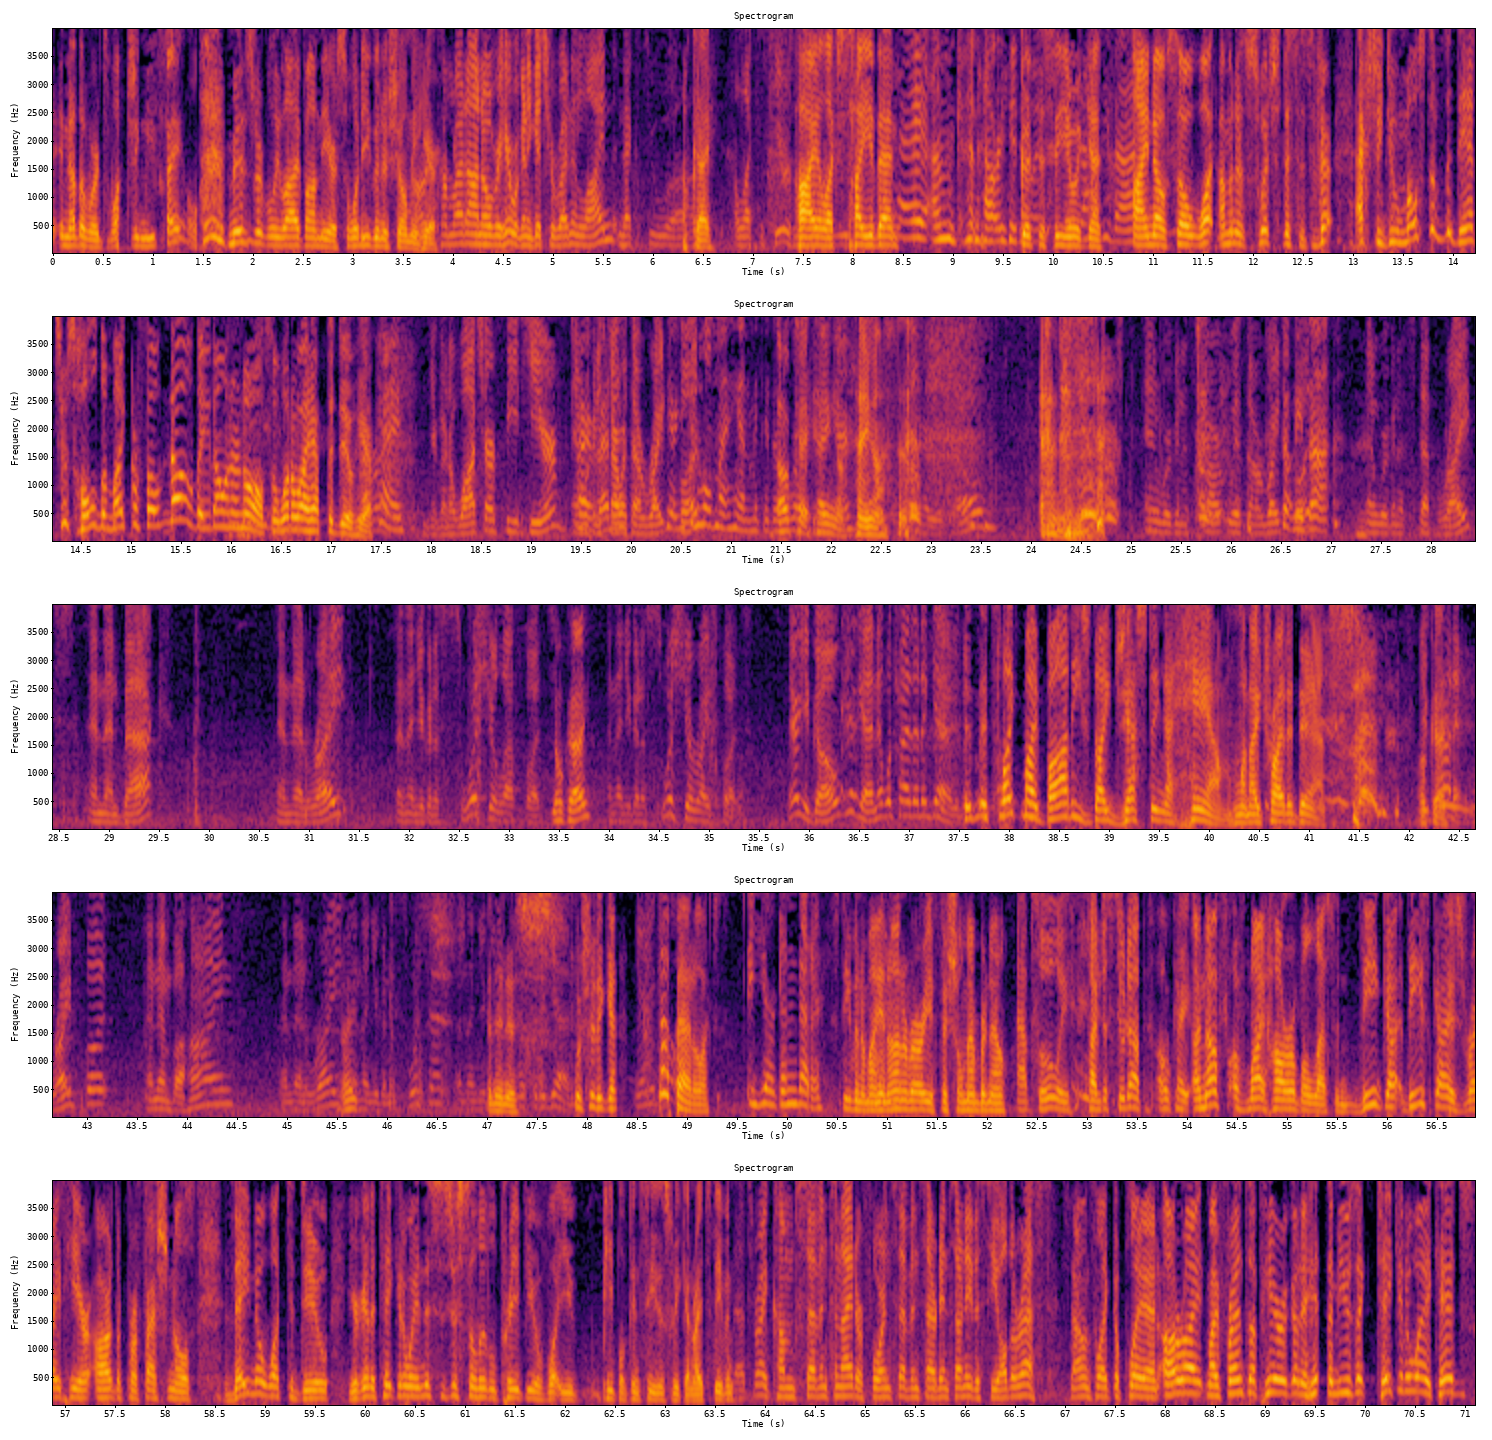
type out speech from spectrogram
In other words, watching me fail miserably live on the air. So what are you going to show me All right, here? come right on over here. We're going to get you right in line next to uh, Okay. Alexis here. is Hi, one Alexis. How you been? Hey, I'm good. How are you doing? Good to see you Good to have again. you back. I know. So what? I'm going to switch. This is very. Actually, do most of the dancers hold a microphone? No, they don't at all. So what do I have to do here? Okay. You're going to watch our feet here, and All we're right, going to start with our right Here, foot. you can hold my hand, make it a Okay, little hang on. easier. Hang on. And we're going to start with our right Don't foot. need that. And we're going to step right, and then back, and then right, and then you're going to swish your left foot. okay. And then you're going to swish your right foot. There you go. You're getting it. We'll try that again. It, it's like my body's digesting a ham when I try to dance. okay. You got it. Right foot, and then behind, and then right, Right. and then you're going to swish it, and then you're going to swish it's it again. push it again. There you Not go. bad, Alexis. You're getting better. Stephen, am I an honorary official member now? Absolutely. It's time to suit up. Okay, enough of my horrible lesson. The guy, these guys right here are the professionals. They know what to do. You're going to take it away, and this is just a little preview of what you people can see this weekend, right, Stephen? That's right. Come 7 tonight or 4 and 7 Saturday and Sunday to see all the rest. Sounds like a plan. All right, my friends up here are going to hit the music. Take it away, kids.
